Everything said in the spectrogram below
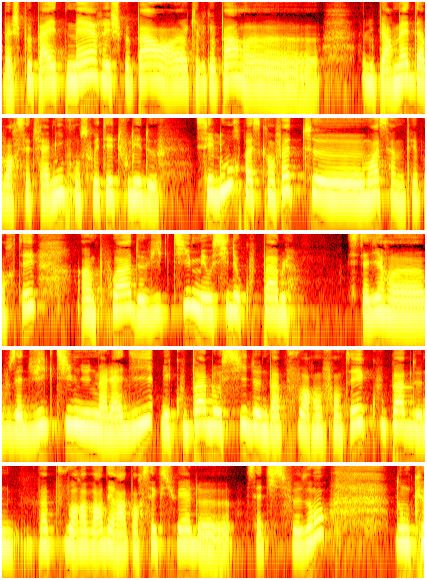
bah, je peux pas être mère et je peux pas euh, quelque part euh, lui permettre d'avoir cette famille qu'on souhaitait tous les deux. C'est lourd parce qu'en fait, euh, moi, ça me fait porter un poids de victime, mais aussi de coupable. C'est-à-dire, vous êtes victime d'une maladie, mais coupable aussi de ne pas pouvoir enfanter, coupable de ne pas pouvoir avoir des rapports sexuels satisfaisants. Donc,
